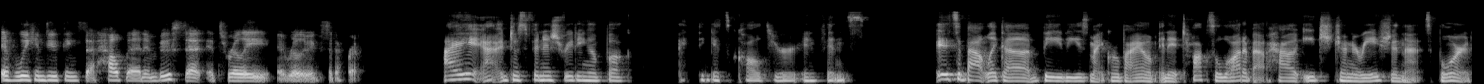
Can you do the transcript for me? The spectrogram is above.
if we can do things that help it and boost it, it's really, it really makes a difference. I just finished reading a book. I think it's called Your Infant's it's about like a baby's microbiome and it talks a lot about how each generation that's born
